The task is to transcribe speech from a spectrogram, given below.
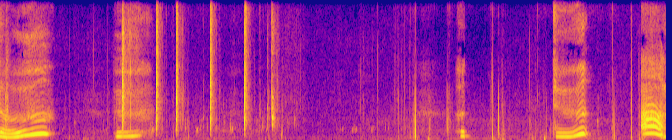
저. 으. 헛. 드. 아!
